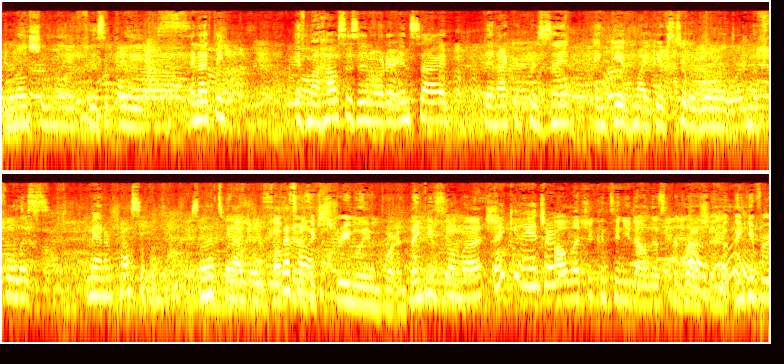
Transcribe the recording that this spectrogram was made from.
emotionally, physically. And I think if my house is in order inside, then I can present and give my gifts to the world in the fullest manner possible. So that's what I do. Self care is extremely important. Thank you so much. Thank you, Andrew. I'll let you continue down this progression, oh, but thank you for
